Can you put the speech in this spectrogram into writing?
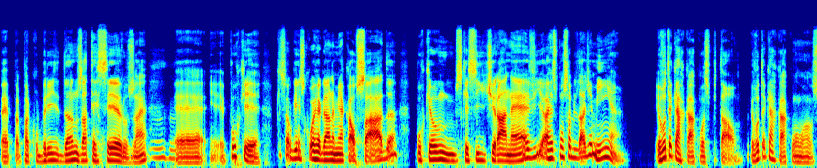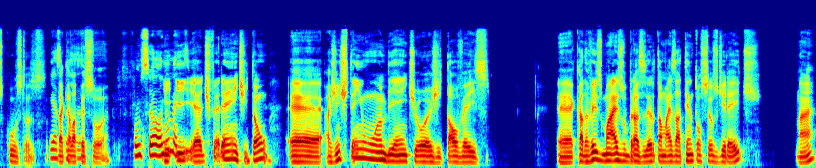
é, para cobrir danos a terceiros, né? Uhum. É, é, por quê? Porque se alguém escorregar na minha calçada, porque eu esqueci de tirar a neve, a responsabilidade é minha. Eu vou ter que arcar com o hospital, eu vou ter que arcar com os custos daquela pessoa. Funciona e, mesmo. E é diferente. Então, é, a gente tem um ambiente hoje, talvez, é, cada vez mais o brasileiro está mais atento aos seus direitos, né?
